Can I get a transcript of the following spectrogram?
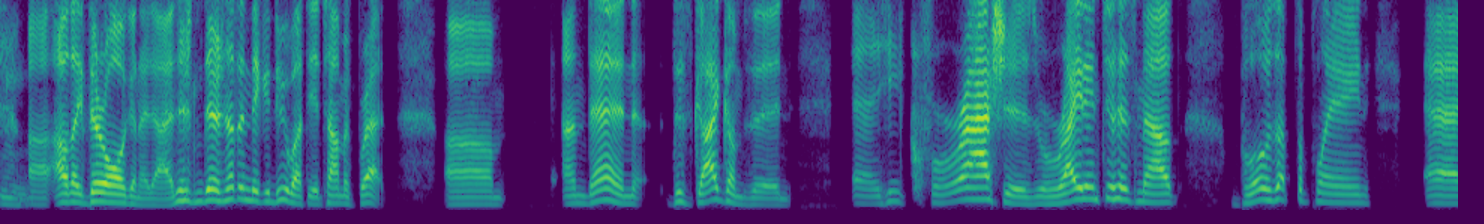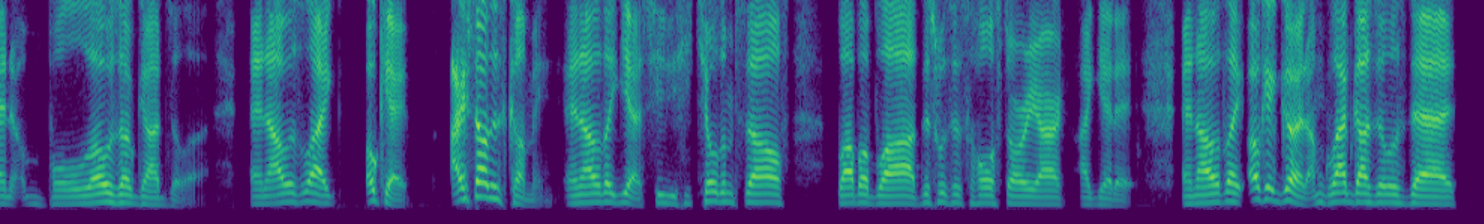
Mm. Uh, I was like, they're all gonna die. There's there's nothing they can do about the atomic breath. Um, and then this guy comes in and he crashes right into his mouth, blows up the plane, and blows up Godzilla. And I was like, okay, I saw this coming. And I was like, yes, he he killed himself. Blah blah blah. This was his whole story arc. I get it. And I was like, okay, good. I'm glad Godzilla's dead.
